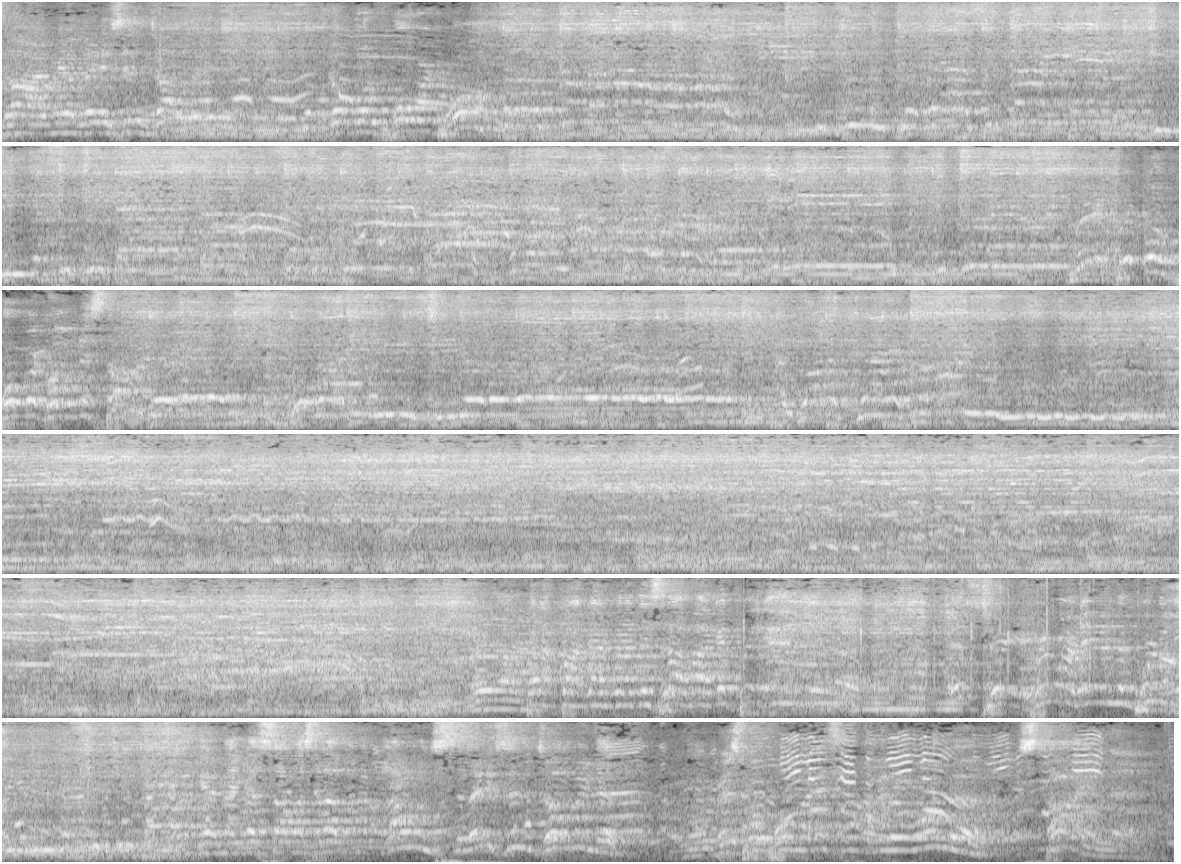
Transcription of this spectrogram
time we have ladies and gentlemen, Sama Clowns, ladies and gentlemen, this performance in a wrong style.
